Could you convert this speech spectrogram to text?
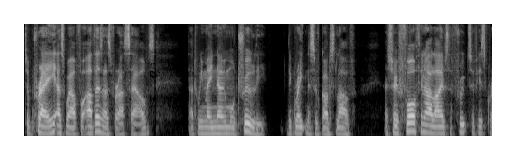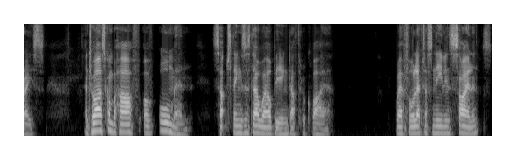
to pray as well for others as for ourselves, that we may know more truly the greatness of God's love and show forth in our lives the fruits of his grace, and to ask on behalf of all men such things as their well being doth require. Wherefore let us kneel in silence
